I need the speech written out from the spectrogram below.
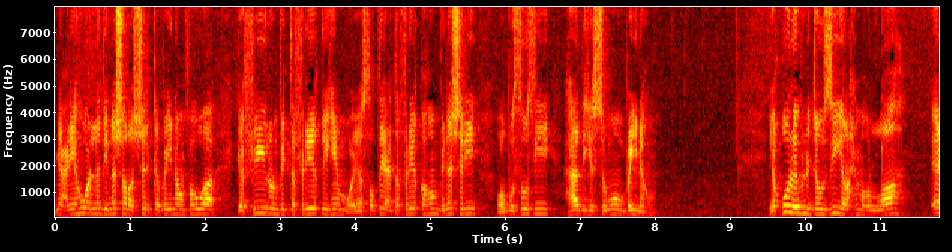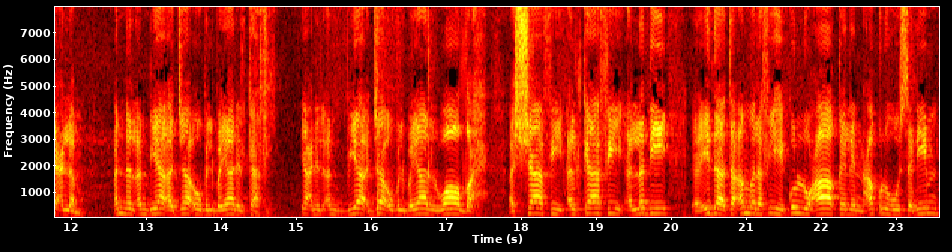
يعني هو الذي نشر الشرك بينهم فهو كفيل بتفريقهم ويستطيع تفريقهم بنشر وبثوث هذه السموم بينهم. يقول ابن جوزي رحمه الله اعلم أن الأنبياء جاءوا بالبيان الكافي. يعني الأنبياء جاءوا بالبيان الواضح الشافي الكافي الذي إذا تأمل فيه كل عاقل عقله سليم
